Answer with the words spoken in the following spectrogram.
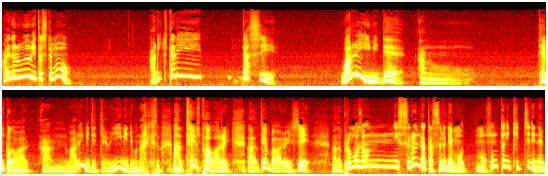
アイドルムービーとしても、ありきたりだし、悪い意味で、あの、テンポが悪あ悪い意味で言ってもいい意味でもないけど、あのテンポは悪い。あのテンポは悪いし、あのプロモーションにするんだったらするでもう、もう本当にきっちりね、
